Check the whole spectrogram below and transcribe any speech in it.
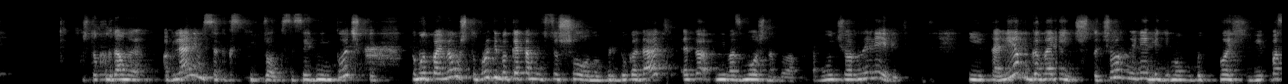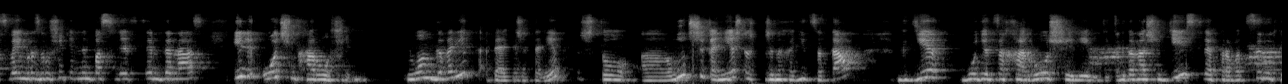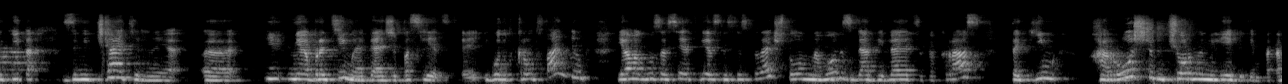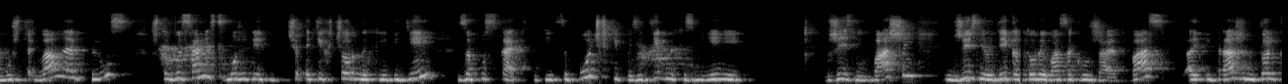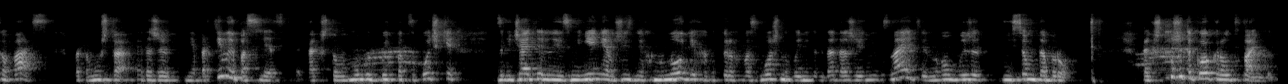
что когда мы оглянемся, как Стив Джобс, соединим точки, то мы поймем, что вроде бы к этому все шло, но предугадать это невозможно было, потому и черный лебедь. И Талеб говорит, что черные лебеди могут быть плохими по своим разрушительным последствиям для нас или очень хорошими. И он говорит, опять же, Талеб, что э, лучше, конечно же, находиться там, где водятся хорошие лебеди, когда наши действия провоцируют какие-то замечательные э, и необратимые, опять же, последствия. И вот краудфандинг, я могу со всей ответственностью сказать, что он, на мой взгляд, является как раз таким хорошим черным лебедем, потому что главное плюс, что вы сами сможете этих черных лебедей запускать, такие цепочки позитивных изменений в жизни вашей и в жизни людей, которые вас окружают, вас а, и даже не только вас, потому что это же необратимые последствия, так что могут быть по цепочке замечательные изменения в жизнях многих, о которых, возможно, вы никогда даже и не узнаете, но мы же несем добро. Так что же такое краудфандинг?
